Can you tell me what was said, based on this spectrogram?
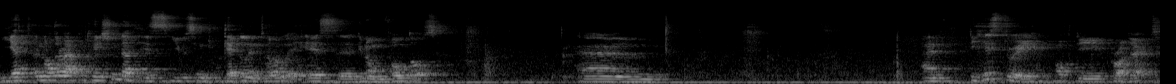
Yet another application that is using GEGL internally is uh, GNOME Photos. Um, and the history of the project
